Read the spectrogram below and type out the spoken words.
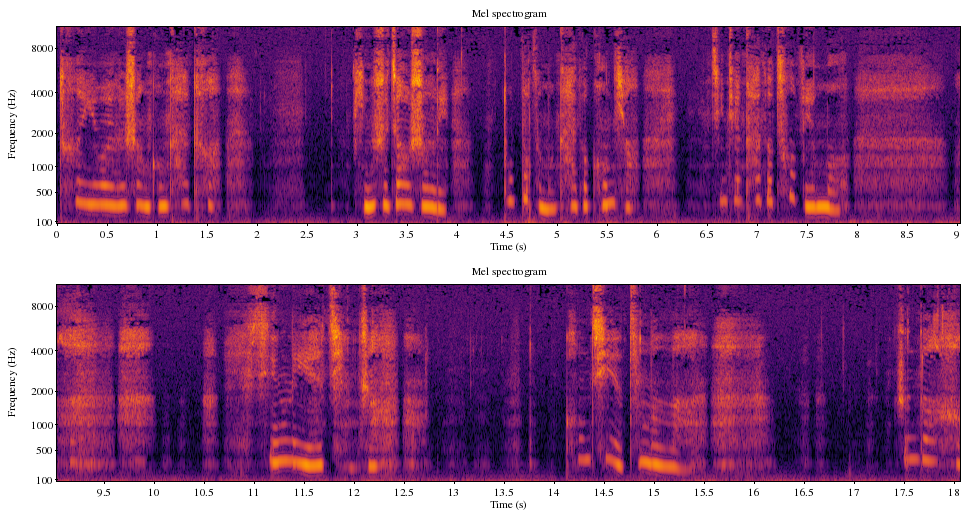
特意为了上公开课，平时教室里都不怎么开的空调，今天开的特别猛，心里也紧张，空气也这么冷。真的好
